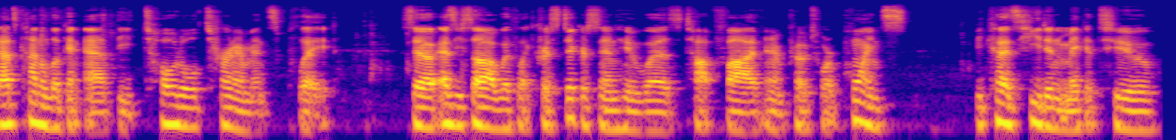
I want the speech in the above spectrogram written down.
that's kind of looking at the total tournaments played. So as you saw with like Chris Dickerson, who was top five in Pro Tour points, because he didn't make it to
